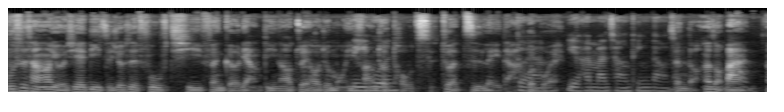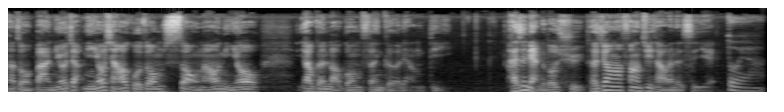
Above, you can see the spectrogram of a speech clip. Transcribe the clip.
不是常常有一些例子，就是夫妻分隔两地，然后最后就某一方就偷吃，就之类的、啊，啊、会不会？也还蛮常听到的。真的、喔，那怎么办？那怎么办？你又叫，你又想要国中送，然后你又要跟老公分隔两地，还是两个都去？可是就要放弃台湾的事业。对啊，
